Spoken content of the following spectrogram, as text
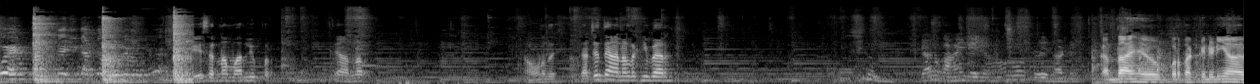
ਓਏ ਤੇਰੀ ਕਰਕੇ ਗਏ ਇਹ ਸਿਰ ਨਾ ਮਾਰ ਲਈ ਉੱਪਰ। ਧਿਆਨ ਨਾਲ। ਆਉਣ ਦੇ। ਚਾਚੇ ਧਿਆਨ ਨਾਲ ਰੱਖੀ ਪੈਰ। ਕੰਧਾਂ ਇਹ ਉੱਪਰ ਤੱਕ ਜਿਹੜੀਆਂ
